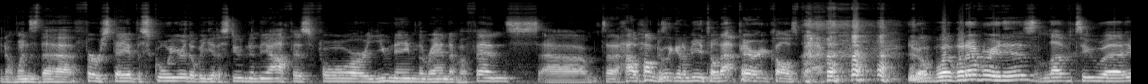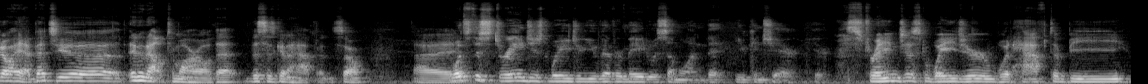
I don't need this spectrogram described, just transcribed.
you know when's the first day of the school year that we get a student in the office for you name the random offense. Um, to how long is it going to be until that parent calls back? You know wha- whatever it is love to uh, you know hey i bet you uh, in and out tomorrow that this is going to happen. So I, What's the strangest wager you've ever made with someone that you can share here? strangest wager would have to be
